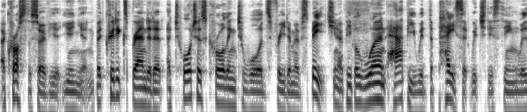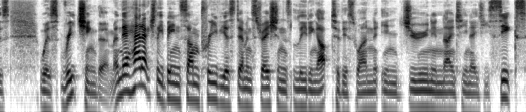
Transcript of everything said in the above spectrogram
across the Soviet Union. But critics branded it a tortoise crawling towards freedom of speech. You know, people weren't happy with the pace at which this thing was, was reaching them. And there had actually been some previous demonstrations leading up to this one in June in 1986.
